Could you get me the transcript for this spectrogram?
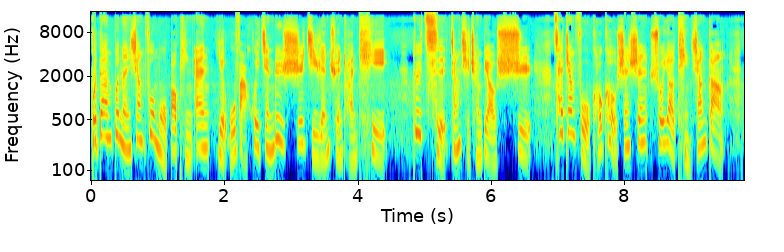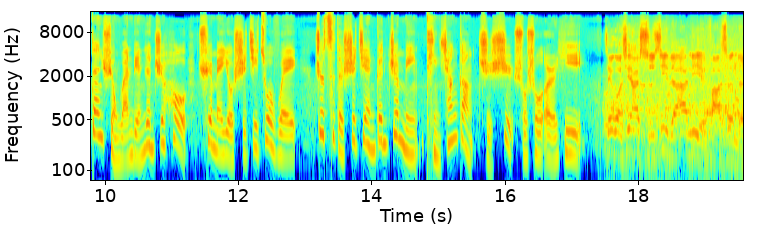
不但不能向父母报平安，也无法会见律师及人权团体。对此，江启臣表示，蔡政府口口声声说要挺香港，但选完连任之后却没有实际作为。这次的事件更证明，挺香港只是说说而已。结果现在实际的案例也发生了，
